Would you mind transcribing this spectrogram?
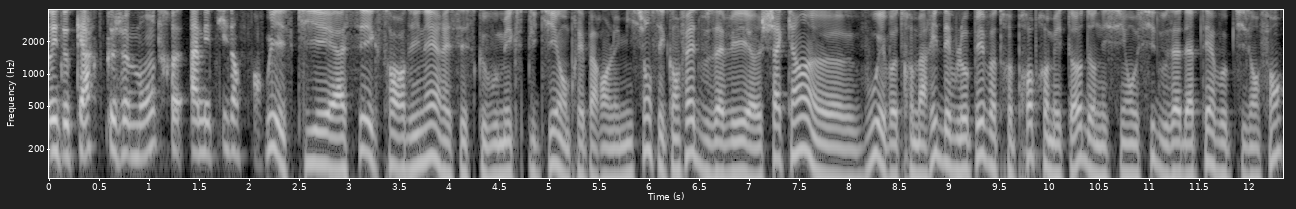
et de cartes que je montre à mes petits-enfants. Oui, et ce qui est assez extraordinaire, et c'est ce que vous m'expliquiez en préparant l'émission, c'est qu'en fait, vous avez euh, chacun, euh, vous et votre mari, développé votre propre méthode en essayant aussi de vous adapter à vos petits-enfants.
